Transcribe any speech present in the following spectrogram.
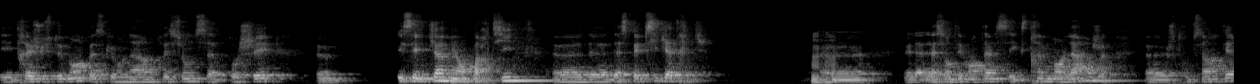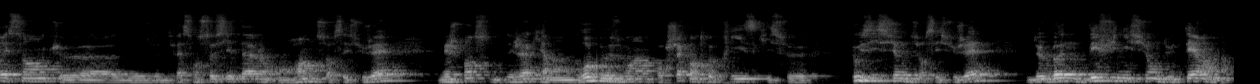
et très justement parce qu'on a l'impression de s'approcher et c'est le cas, mais en partie, euh, d'aspect psychiatrique. Mhm. Euh, la, santé mentale, c'est extrêmement large. Euh, je trouve ça intéressant que de, de, façon sociétale, on rentre sur ces sujets. Mais je pense déjà qu'il y a un gros besoin pour chaque entreprise qui se positionne sur ces sujets de bonne définition du terme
